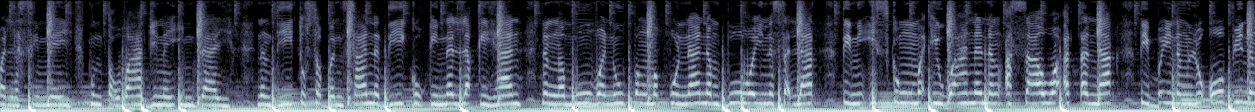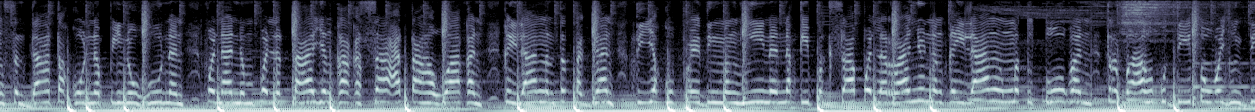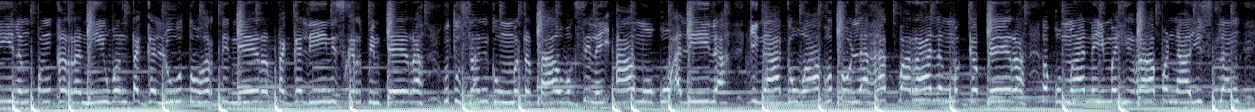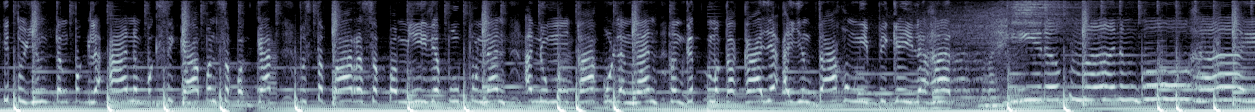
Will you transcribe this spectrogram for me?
pala si May. Kung tawagin ay Inday. Nandito sa bansa na di ko kinalakihan. Nangamuan upang mapunan ang buhay na salat. Tiniis kong maiwanan ng asawa at anak. Tibay ng loob yun ang sandata ko na pinuhunan. Pananampalatayang kakasa at tahawakan. Kailangan tatagan, di ako pwedeng manghina. Nakipagsapalaran yun ang kailangang matutukan. Trabaho ko dito ay hindi lang pangkaraniwan. Tagaluto, hardinera, tagalinis, karpintera Utusan kong matatawag sila'y amo ko alila. Ginagawa ko to lahat para lang magkapera. Ako man ay mahirapan, ayos lang. Ito yung tang paglaan ng pagsikapan Sapagkat basta para sa pamilya pupunan Anumang kakulangan. Hanggat makakaya ay handa kong ibigay lahat. Mahirap man ang buhay,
